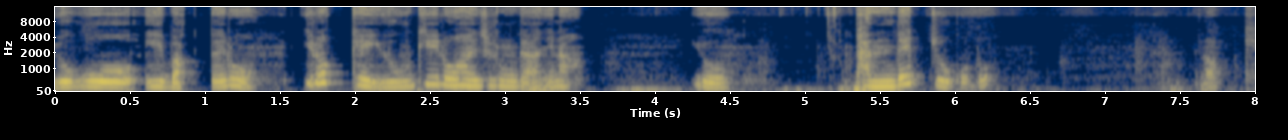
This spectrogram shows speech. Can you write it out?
요거 이 막대로 이렇게 여기로 해주는 게 아니라 요 반대쪽으로 이렇게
